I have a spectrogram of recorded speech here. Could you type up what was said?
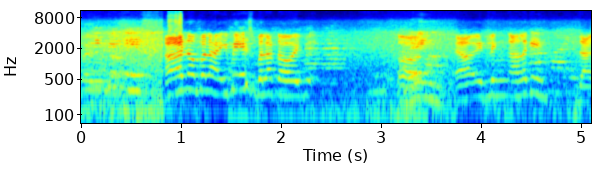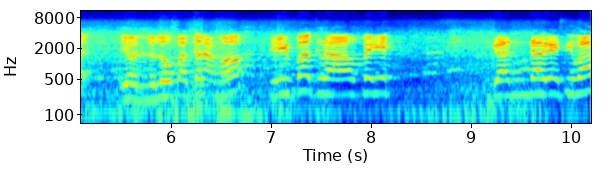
EBS. Ah, ano pala? EBS pala to. EB... Oh, Idling. ah, idling ah, lagi. Da, yun, lulupag ka lang, oh. Diba? Grabe. Ganda guys, di ba?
